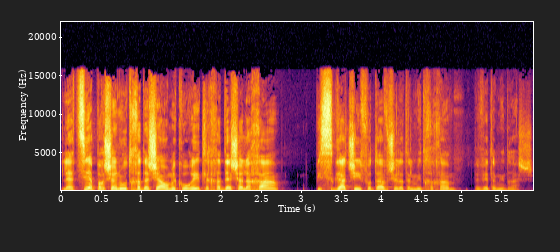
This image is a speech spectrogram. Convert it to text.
להציע פרשנות חדשה ומקורית, לחדש הלכה, פסגת שאיפותיו של התלמיד חכם בבית המדרש.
